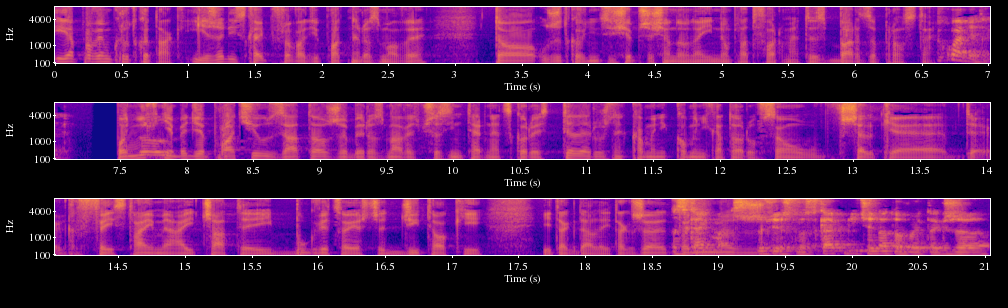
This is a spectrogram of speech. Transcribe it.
ja powiem krótko tak. Jeżeli Skype prowadzi płatne rozmowy, to użytkownicy się przesiądą na inną platformę. To jest bardzo proste. Dokładnie tak. Bo nikt nie będzie płacił za to, żeby rozmawiać przez internet, skoro jest tyle różnych komunikatorów. Są wszelkie FaceTime, iChaty i Bóg wie co jeszcze, G-Talki i tak dalej. Także to Skype, nie ma... Wiesz, no Skype liczy na to, Wojtek, że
